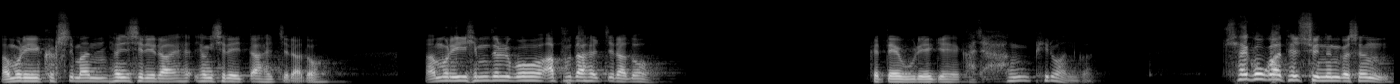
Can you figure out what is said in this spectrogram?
아무리 극심한 현실이라 현실에 있다 할지라도 아무리 힘들고 아프다 할지라도 그때 우리에게 가장 필요한 것 최고가 될 수 있는 것은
